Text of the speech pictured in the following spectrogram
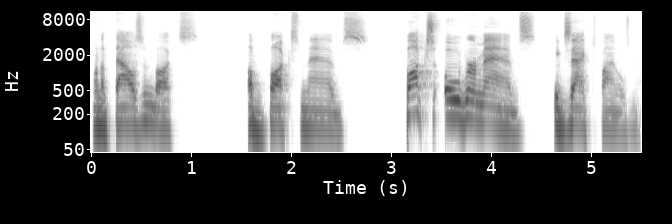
on a thousand bucks, a Bucks Mavs, Bucks over Mavs exact finals match.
